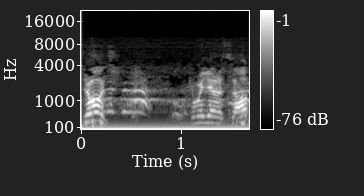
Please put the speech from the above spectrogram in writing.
George, can we get a sub?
